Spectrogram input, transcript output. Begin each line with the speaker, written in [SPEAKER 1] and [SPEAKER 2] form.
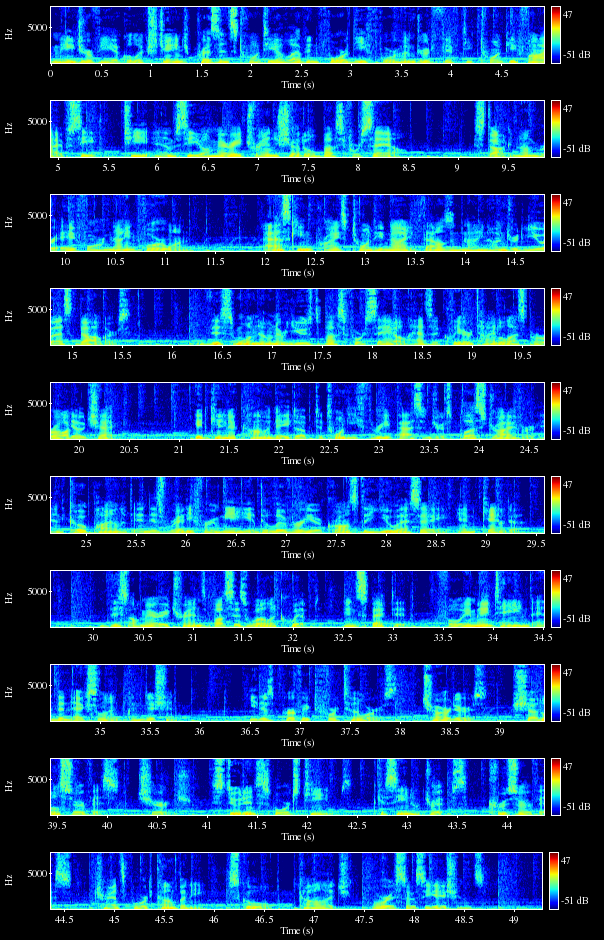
[SPEAKER 1] Major Vehicle Exchange presents 2011 Ford E450 25-seat TMC Ameritrans shuttle bus for sale. Stock number A4941. Asking price 29,900 US dollars. This one-owner used bus for sale has a clear title as per AutoCheck. It can accommodate up to 23 passengers plus driver and co-pilot and is ready for immediate delivery across the USA and Canada. This Ameritrans bus is well equipped, inspected, fully maintained and in excellent condition. It is perfect for tours, charters, shuttle service, church, student sports teams, casino trips, crew service, transport company, school, college, or associations.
